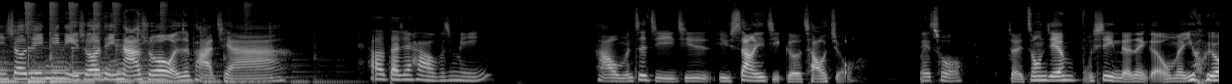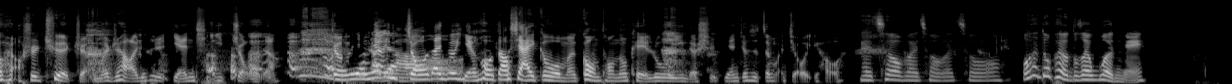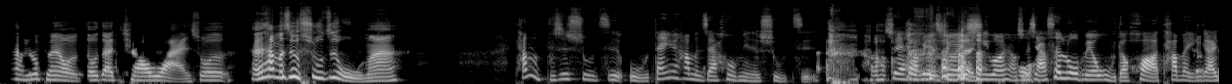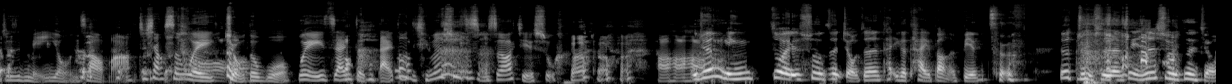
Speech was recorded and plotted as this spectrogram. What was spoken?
迎收听，听你说，听他说，我是爬墙。Hello，大家好，我是明。好，我们这集其实与上一集隔超久，没错，对，中间不幸的那个我们悠悠老师确诊，我们只好就是延期一周这样，就延了一周，但就延后到下一个我们共同都可以录音的时间，就是这么久以后。没错，没错，没错。我很多朋友都在问呢、欸，很多朋友都在敲碗说，可是他们是数字五吗？他们不是数字五，但因为他们在后面的数字，所以他们就会希望想说，假设如果没有五的话，他们应该就是没有，你知道吗？就像身为九的我，我也一直在等待，到底前面数字什么时候要结束？好好好，我觉得您作为数字九，真的太一个太棒的鞭策，就主持人自己是数字九，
